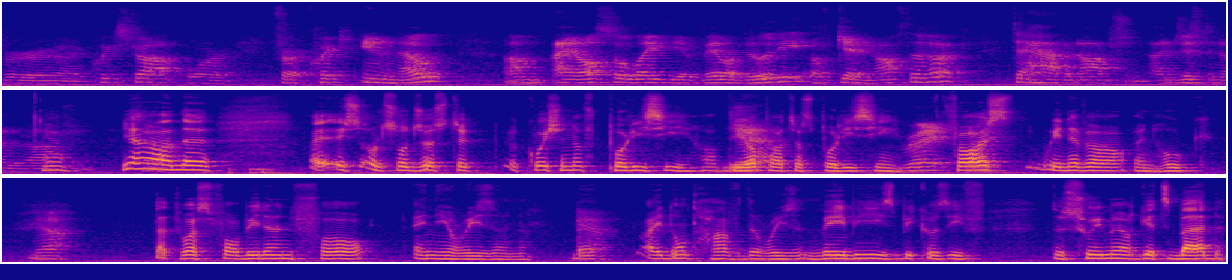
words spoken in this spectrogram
for a quick stop, or for a quick in and out. Um, I also like the availability of getting off the hook to have an option, uh, just another option. Yeah, So- and uh, it's also just a, a question of policy of the Yeah. operator's policy. Right. For right. us, we never unhook. Yeah. That was forbidden for any reason. Yeah. I don't have the reason. Maybe it's because if the swimmer gets bad,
